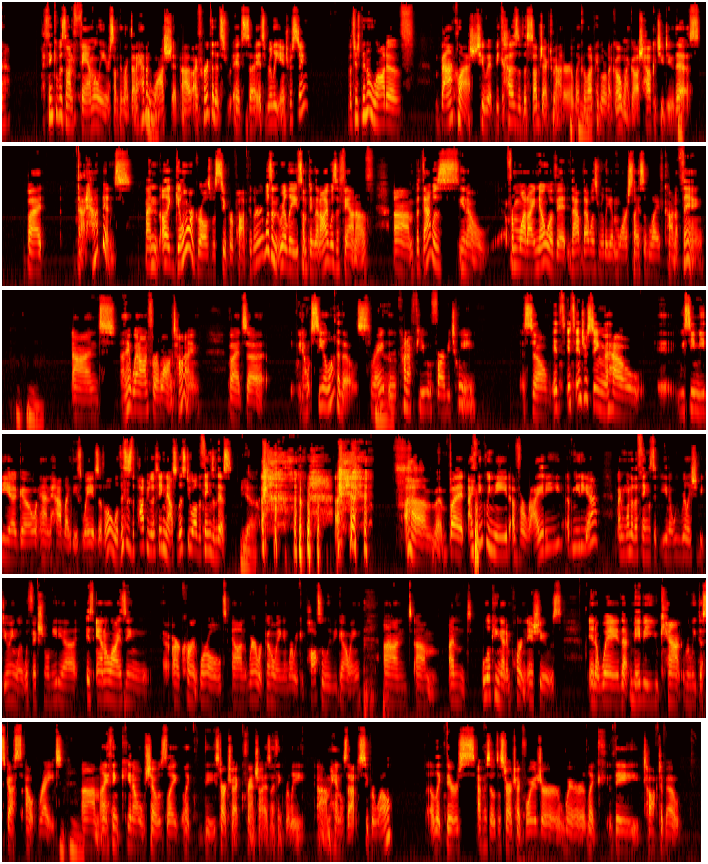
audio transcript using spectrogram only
I think it was on Family or something like that. I haven't Hmm. watched it. Uh, I've heard that it's it's uh, it's really interesting, but there's been a lot of backlash to it because of the subject matter. Like a Mhm. lot of people are like, "Oh my gosh, how could you do this?" But that happens. And like Gilmore Girls was super popular. It wasn't really something that I was a fan of, um, but that was, you know, from what I know of it, that that was really a more slice of life kind of thing Mhm. And and it went on for a long time. But uh, we don't see a lot of those, right? Yeah. They're kind of few and far between. So it's it's interesting how eh, we see media go and have like these waves of oh well this is the popular thing now so let's do all the things in this Yeah. um, but I think we need a variety of media And one of the things that you know we really should be doing with, with fictional media is analyzing our current world and where we're going and where we could possibly be going, and um, and looking at important issues in a way that maybe you can't really discuss outright. Mhm. Um, and I think you know shows like like the Star Trek franchise, I think really um, handles that super well. Uh, like there's episodes of Star Trek Voyager where like they talked about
